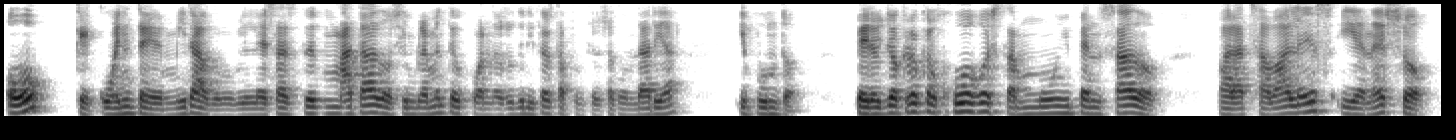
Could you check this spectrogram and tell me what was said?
O que cuente, mira, les has matado simplemente cuando has utilizado esta función secundaria y punto. Pero yo creo que el juego está muy pensado para chavales y en eso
